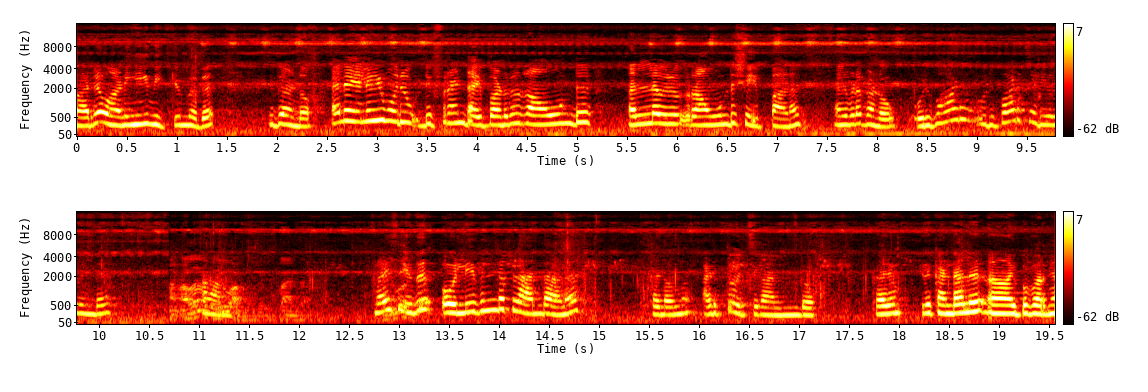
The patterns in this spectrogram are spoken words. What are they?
മരമാണ് ഈ നിൽക്കുന്നത് ഇത് കണ്ടോ? അതിന്റെ ഇലയും ഒരു ഡിഫറെന്റ് ടൈപ്പാണ് ഒരു റൗണ്ട് നല്ല ഒരു റൗണ്ട് ഷേപ്പാണ് ഞാൻ ഇവിടെ കണ്ടോ? ഒരുപാട് ഒരുപാട് ചെടികളുണ്ട്. ഗൈസ് ഇത് ഒലിവിന്റെ പ്ലാന്റ് ആണ്. കണ്ടോ ഒന്ന് അടുത്ത് വെച്ച് കണ്ടോ. കാര്യം ഇത് കണ്ടാൽ ഇപ്പൊ പറഞ്ഞ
